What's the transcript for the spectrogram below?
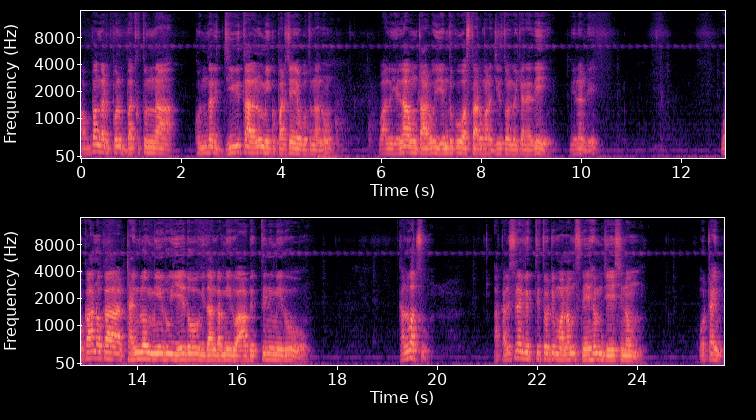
పబ్బం గడుపుకొని బతుకుతున్న కొందరి జీవితాలను మీకు పరిచయం చేయబోతున్నాను. వాళ్ళు ఎలా ఉంటారు ఎందుకు వస్తారు మన జీవితంలోకి అనేది వినండి. ఒకానొక టైంలో మీరు ఏదో విధంగా మీరు ఆ వ్యక్తిని మీరు కలవచ్చు. ఆ కలిసిన వ్యక్తితోటి మనం స్నేహం చేసినాం. ఓ టైం.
